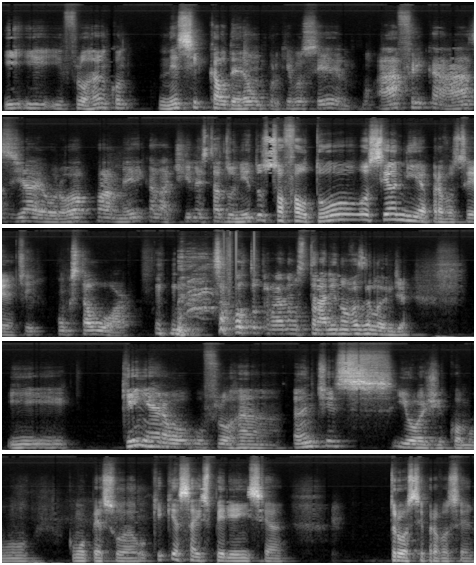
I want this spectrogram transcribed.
E, e, e Florent, quando- nesse caldeirão, porque você, África, Ásia, Europa, América Latina, Estados Unidos, só faltou Oceania para você Sim. conquistar o War. só faltou trabalhar na Austrália e Nova Zelândia. E quem era o, o Florent antes e hoje como, como pessoa? O que, que essa experiência trouxe para você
